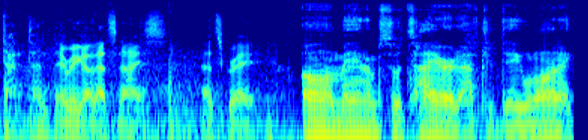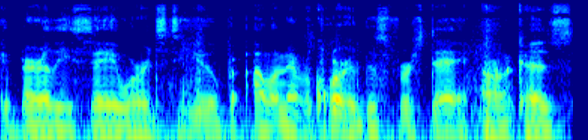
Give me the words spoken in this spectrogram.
Dun, dun. There we go. That's nice. That's great. Oh man, I'm so tired after day one. I could barely say words to you, but I will never record this first day because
